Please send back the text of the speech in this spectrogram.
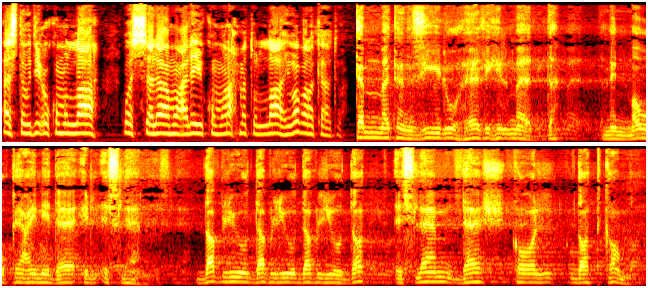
أستودعكم الله والسلام عليكم ورحمة الله وبركاته. تم تنزيل هذه المادة من موقع نداء الإسلام www.islam-call.com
